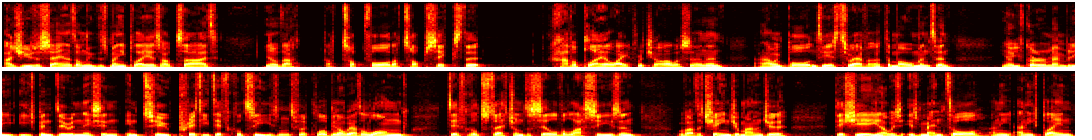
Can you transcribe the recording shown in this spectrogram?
as you were saying, I don't think there's many players outside you know that that top four, that top six that have a player like Richarlison and, and how important he is to Everton at the moment. And you know you've got to remember he, he's been doing this in in two pretty difficult seasons for the club. You know we had a long, difficult stretch under Silva last season. We've had a change of manager this year. You know his, his mentor, and he and he's playing.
